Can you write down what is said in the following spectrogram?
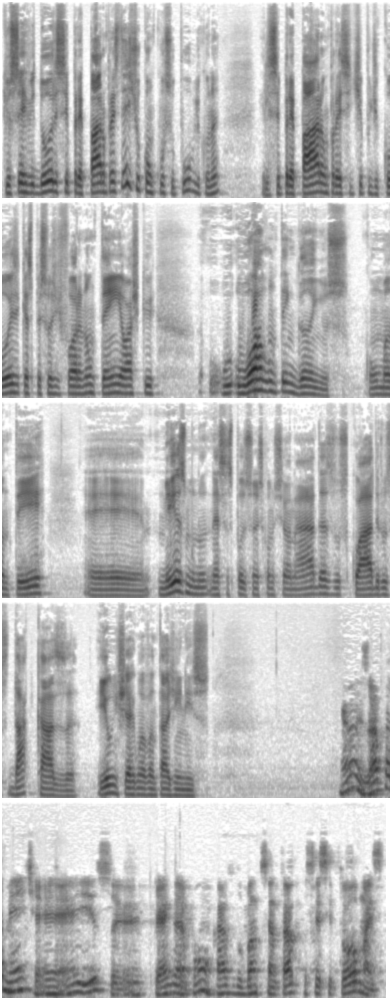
que os servidores se preparam para isso, desde o concurso público, né? Eles se preparam para esse tipo de coisa que as pessoas de fora não têm. Eu acho que o, o órgão tem ganhos com manter é, mesmo no, nessas posições comissionadas, os quadros da casa. Eu enxergo uma vantagem nisso. É, exatamente, é, é isso. É, pega, bom, o caso do Banco Central que você citou, mas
